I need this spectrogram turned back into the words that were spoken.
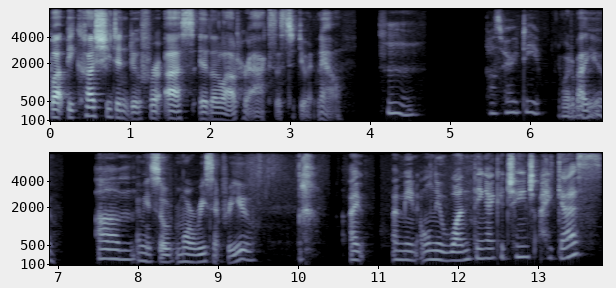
but because she didn't do for us, it allowed her access to do it now. Hmm. That was very deep. What about you? Um, I mean, so more recent for you. I I mean, only one thing I could change, I guess.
